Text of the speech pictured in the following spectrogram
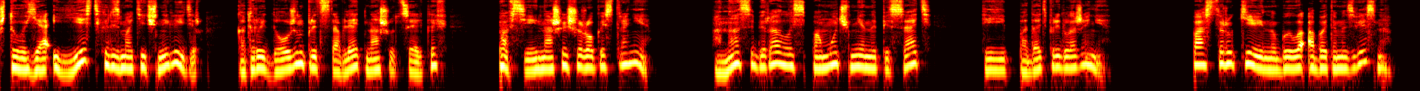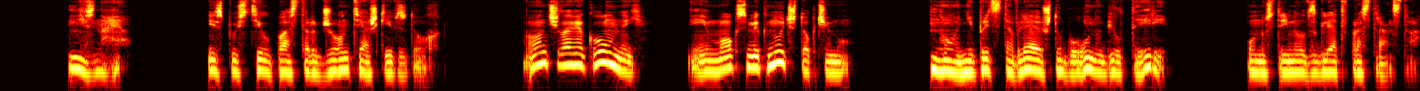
что я и есть харизматичный лидер, который должен представлять нашу церковь по всей нашей широкой стране. Она собиралась помочь мне написать и подать предложение. Пастору Кейну было об этом известно? Не знаю. Испустил пастор Джон тяжкий вздох. Он человек умный и мог смекнуть, что к чему. Но не представляю, чтобы он убил Терри. Он устремил взгляд в пространство.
